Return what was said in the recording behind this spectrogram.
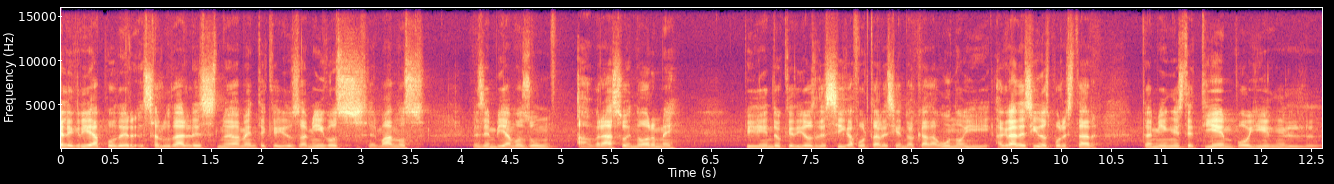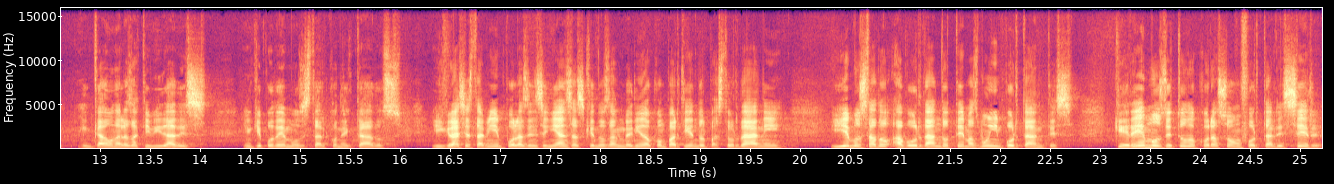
alegría poder saludarles nuevamente, queridos amigos, hermanos. Les enviamos un abrazo enorme, pidiendo que Dios les siga fortaleciendo a cada uno y agradecidos por estar también este tiempo y en, el, en cada una de las actividades en que podemos estar conectados. Y gracias también por las enseñanzas que nos han venido compartiendo el pastor Dani y hemos estado abordando temas muy importantes. Queremos de todo corazón fortalecer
